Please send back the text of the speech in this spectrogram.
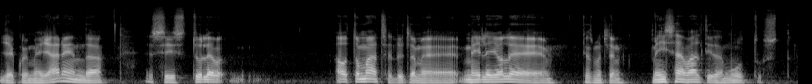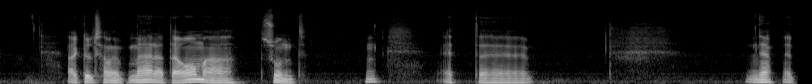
ja kui me ei arenda, siis tuleb automaatselt ütleme, meil ei ole, kuidas ma ütlen, me ei saa vältida muutust aga küll saame määrata oma suund. et äh, jah, et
